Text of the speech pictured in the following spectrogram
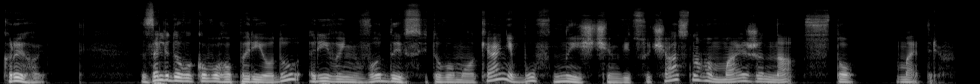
кригою. За льодовикового періоду рівень води в Світовому океані був нижчим від сучасного майже на 100 метрів.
